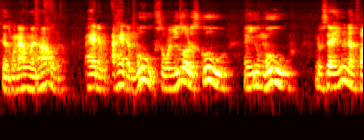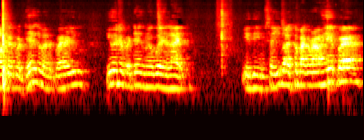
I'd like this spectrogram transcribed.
because when I went home, I had to. I had to move. So when you go to school and you move, you know I'm saying? You in a fucked up predicament, bro. You you in a predicament where like you even say, you gotta come back around here, bruh?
